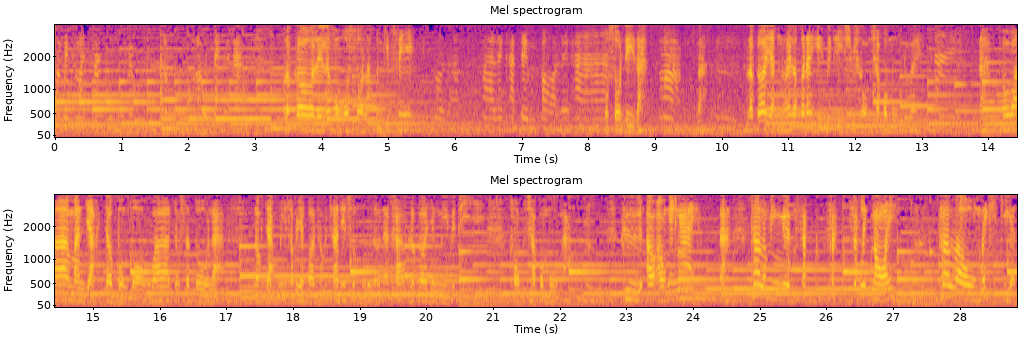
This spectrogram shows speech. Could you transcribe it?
ความเป็นธรรมชาติอยู่แบบเกือบสมบูรณ์ร้อยเปอร์เซ็นต์เลยนะแล้วก็ในเรื่องของโอโซนล่ะคุณกิฟซี่ส่วนอะมา เลยค่ะเต็มปอดเลยค่ะโอโซนดีนะ มากนะ อืมแล้วก็อย่างน้อยเราก็ได้เห็นวิถีชีวิตของชาวประมงด้วยใช่นะเพราะว่ามันอยากจะบ่งบอกว่าจังหวัดสตูลน่ะนอกจากมีทรัพยากรธรรมชาติที่สมบูรณ์แล้วนะครับ แล้วก็ยังมีวิถีของชาวประมงอะ อืมคือเอาเอาง่ายๆนะถ้าเรามีเงินสักสักสักเล็กน้อย ถ้าเราไม่ขี้เกียจ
